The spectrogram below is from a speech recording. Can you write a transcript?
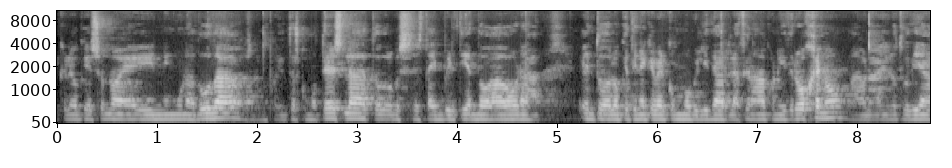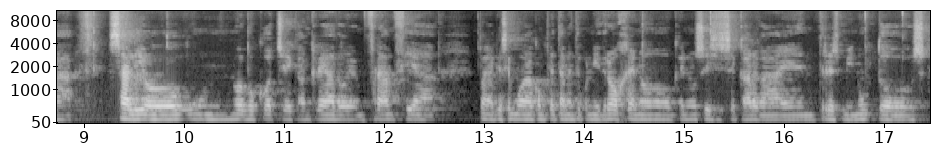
creo que eso no hay ninguna duda. proyectos como Tesla, todo lo que se está invirtiendo ahora en todo lo que tiene que ver con movilidad relacionada con hidrógeno. Ahora el otro día salió un nuevo coche que han creado en Francia para que se mueva completamente con hidrógeno, que no sé si se carga en tres minutos.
